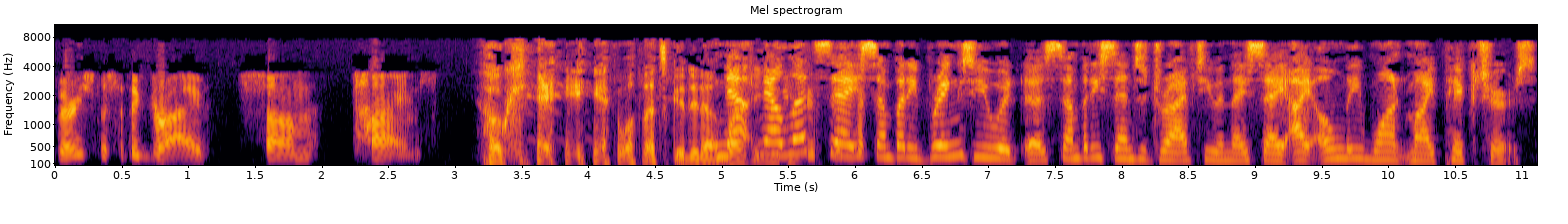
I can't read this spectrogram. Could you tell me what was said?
very specific drive sometimes. okay. well, that's good to know. Now, Marcia, now you- let's say somebody brings you, a, uh, somebody sends a drive to you and they say, I only want my pictures.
